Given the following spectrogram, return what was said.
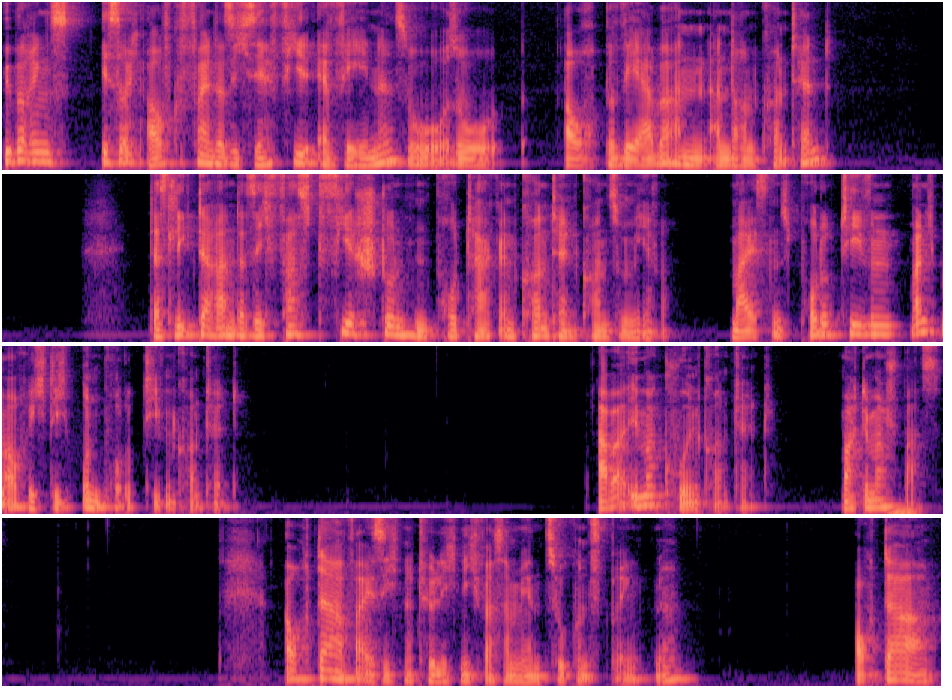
Übrigens ist euch aufgefallen, dass ich sehr viel erwähne, so, so auch bewerbe an anderen Content. Das liegt daran, dass ich fast vier Stunden pro Tag an Content konsumiere. Meistens produktiven, manchmal auch richtig unproduktiven Content. Aber immer coolen Content. Macht immer Spaß. Auch da weiß ich natürlich nicht, was er mir in Zukunft bringt. Ne? Auch da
